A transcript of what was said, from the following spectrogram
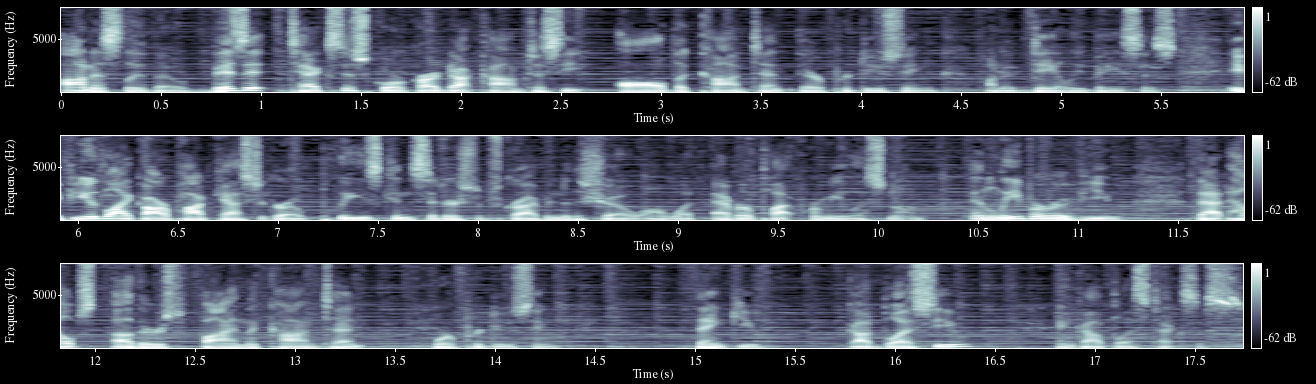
Honestly, though, visit TexasScorecard.com to see all the content they're producing on a daily basis. If you'd like our podcast to grow, please consider subscribing to the show on whatever platform you listen on and leave a review. That helps others find the content we're producing. Thank you. God bless you, and God bless Texas.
